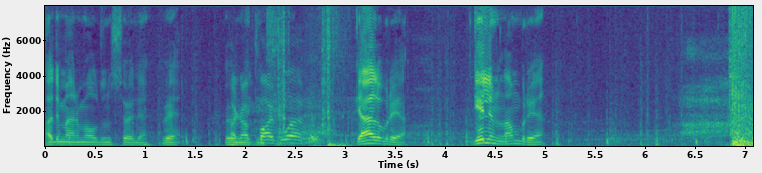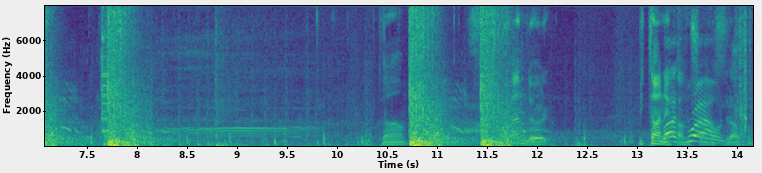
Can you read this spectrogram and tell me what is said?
Hadi mermi olduğunu söyle ve left. Gel buraya. Gelin lan buraya. Tamam. Sen de öl. Bir tane Last kalmış olması lazım.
